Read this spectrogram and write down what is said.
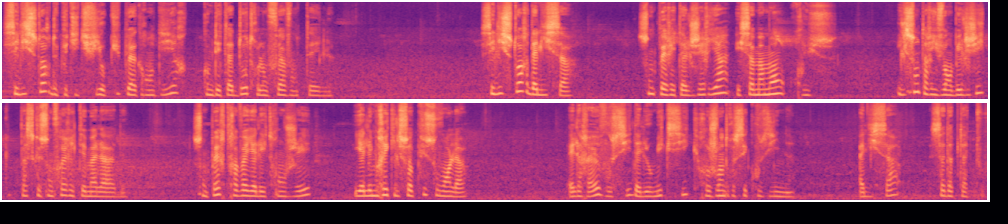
C'est l'histoire de petites filles occupées à grandir comme des tas d'autres l'ont fait avant elles. C'est l'histoire d'Alissa. Son père est algérien et sa maman russe. Ils sont arrivés en Belgique parce que son frère était malade. Son père travaille à l'étranger et elle aimerait qu'il soit plus souvent là. Elle rêve aussi d'aller au Mexique rejoindre ses cousines. Alissa s'adapte à tout.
